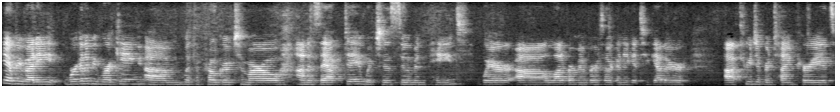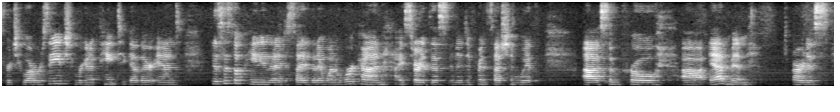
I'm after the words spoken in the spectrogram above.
Hey everybody, we're going to be working um, with the pro group tomorrow on a ZAP day, which is Zoom and Paint, where uh, a lot of our members are going to get together uh, three different time periods for two hours each. We're going to paint together and this is the painting that I decided that I want to work on. I started this in a different session with uh, some pro uh, admin artists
